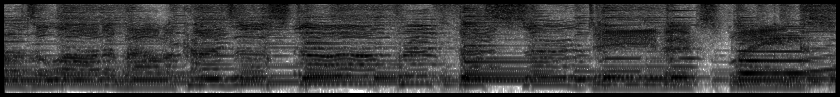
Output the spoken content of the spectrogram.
knows a lot about all kinds of stuff. Professor Dave explains.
